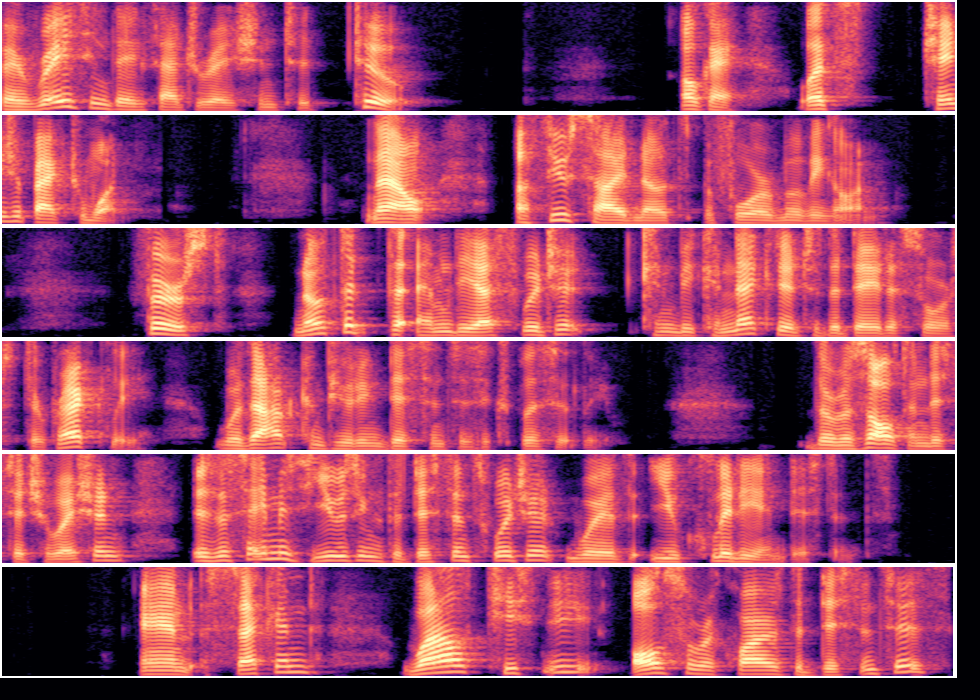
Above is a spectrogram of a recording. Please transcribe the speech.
by raising the exaggeration to 2. Okay, let's change it back to 1. Now, a few side notes before moving on. First, note that the MDS widget can be connected to the data source directly without computing distances explicitly. The result in this situation is the same as using the distance widget with Euclidean distance. And second, while TSNE also requires the distances,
